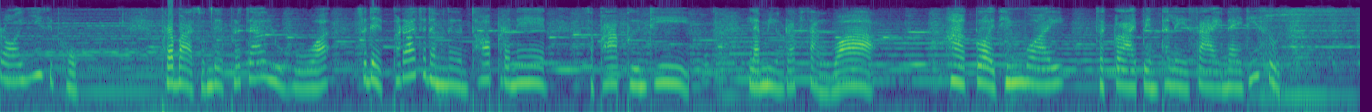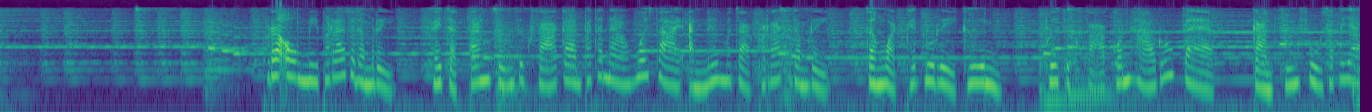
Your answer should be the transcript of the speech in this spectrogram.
2526 พระบาทสมเด็จพระเจ้าอยู่หัว เสด็จพระราชดำเนินทอดพระเนตร สภาพพื้นที่ และมีรับสั่งว่า หากปล่อยทิ้งไว้ จะกลายเป็นทะเลทรายในที่สุด พระองค์มีพระราชดำริให้จัดตั้งศูนย์ศึกษาการพัฒนาห้วยทรายอันเนื่องมาจากพระราชดำริ จังหวัดเพชรบุรีขึ้น เพื่อศึกษาค้นหารูปแบบ การฟื้นฟูทรัพยา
